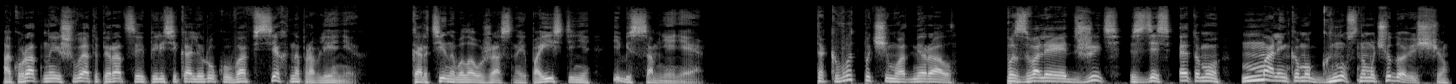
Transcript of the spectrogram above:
Аккуратные швы от операции пересекали руку во всех направлениях. Картина была ужасной, поистине и без сомнения. Так вот почему адмирал позволяет жить здесь этому маленькому гнусному чудовищу.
